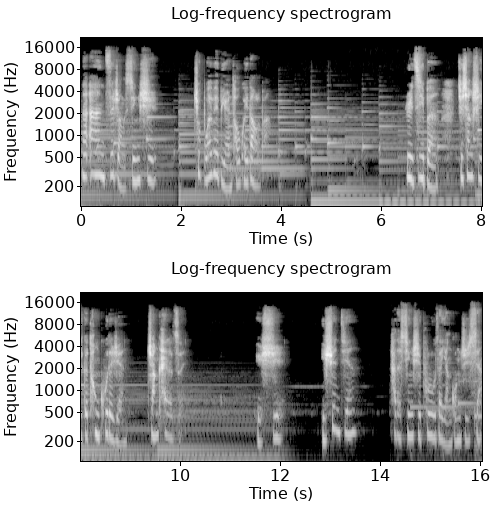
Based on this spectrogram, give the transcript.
那暗暗滋长的心事就不会被别人偷窥到了吧。日记本就像是一个痛哭的人，张开了嘴。于是，一瞬间，他的心事暴露在阳光之下。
